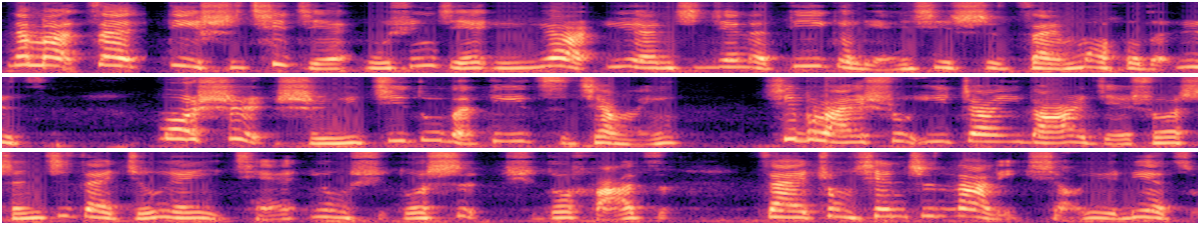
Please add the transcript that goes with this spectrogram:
那么，在第十七节，五旬节与约尔预言之间的第一个联系是在末后的日子。末世始于基督的第一次降临。希伯来书一章一到二节说，神既在久远以前用许多事、许多法子，在众先知那里小玉列祖，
